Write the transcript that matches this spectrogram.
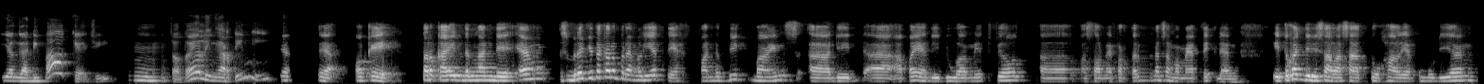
yang nggak dipakai sih hmm. contohnya Lingard ini. Ya, ya oke. okay terkait dengan DM sebenarnya kita kan pernah ngeliat ya Van de Beek main uh, di uh, apa ya di dua midfield uh, pas lawan Everton kan sama Matic. Dan itu kan jadi salah satu hal yang kemudian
